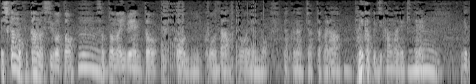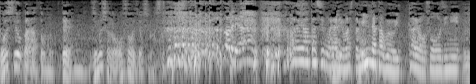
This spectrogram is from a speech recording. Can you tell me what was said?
で しかも他の仕事、うん。外のイベント講義講座講演もなくなっちゃったからとにかく時間ができて、うんで、どうしようかなと思って、ん事務所の大掃除をしました。それや、それ私もやりました。うんみんな多分一回はお掃除に、うん。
